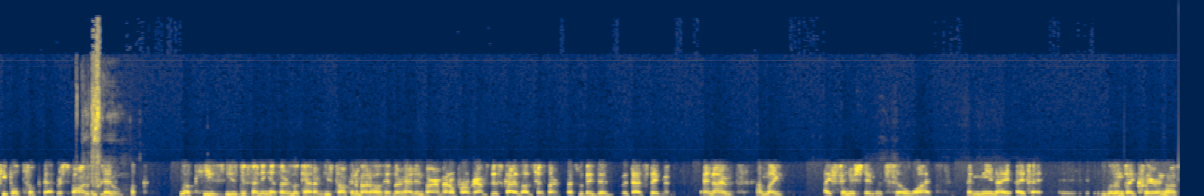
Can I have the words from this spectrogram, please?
People took that response Good and said, you. "Look, look, he's he's defending Hitler. Look at him. He's talking about how Hitler had environmental programs. This guy loves Hitler." That's what they did with that statement. And I'm I'm like, I finished it with "So what?" I mean, I, I wasn't I clear enough?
